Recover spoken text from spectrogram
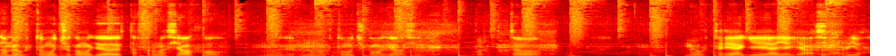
No me gustó mucho como quedó de esta forma hacia abajo. No, me gustó mucho como quedó así. Porque esto me gustaría que haya quedado hacia arriba.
